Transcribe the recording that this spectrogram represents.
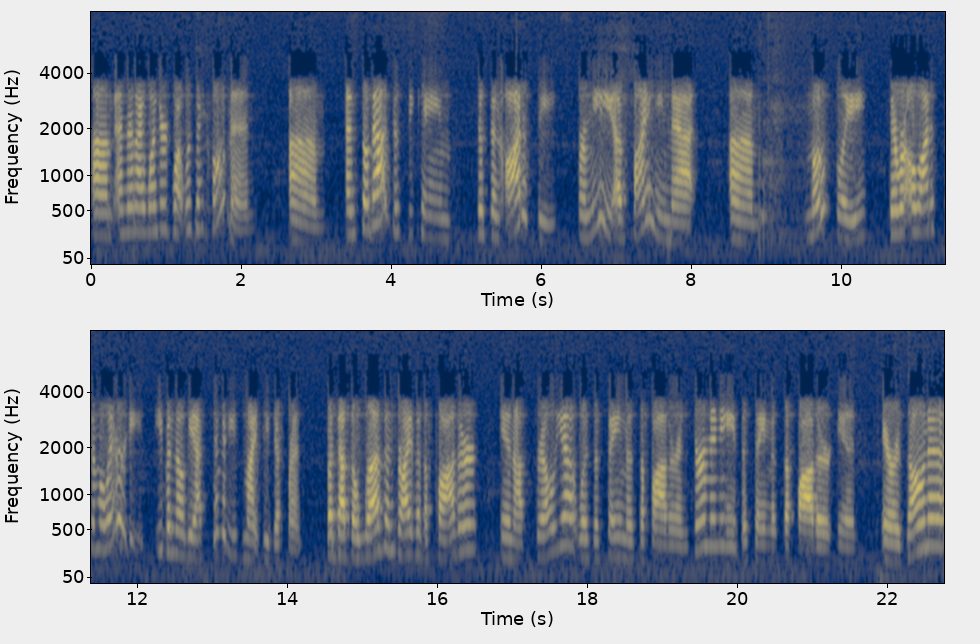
um, and then I wondered what was in common. Um, and so that just became just an odyssey for me of finding that um, mostly there were a lot of similarities, even though the activities might be different, but that the love and drive of the father in Australia was the same as the father in Germany, the same as the father in Arizona,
